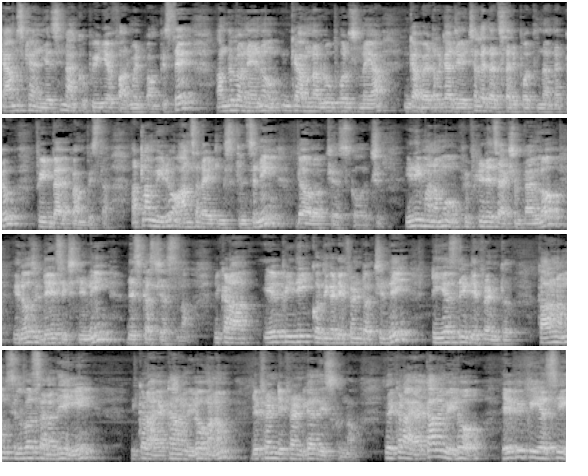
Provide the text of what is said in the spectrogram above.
క్యామ్ స్కాన్ చేసి నాకు పీడిఎఫ్ ఫార్మేట్ పంపిస్తే అందులో నేను ఇంకేమన్నా లూప్ హోల్స్ ఉన్నాయా? ఇంకా బెటర్గా చేయొచ్చా? లేదా అది సరిపోతుంది? అన్నట్టు ఫీడ్బ్యాక్ పంపిస్తా. అట్లా మీరు ఆన్సర్ రైటింగ్ స్కిల్స్ని డెవలప్ చేసుకోవచ్చు. ఇది మనము ఫిఫ్టీ డేస్ యాక్షన్ ప్లాన్లో ఈరోజు డే సిక్స్టీన్ని డిస్కస్ చేస్తున్నాం. ఇక్కడ ఏపీది కొద్దిగా డిఫరెంట్ వచ్చింది టీఎస్ది డిఫరెంట్ కారణము సిలబస్ అనేది ఇక్కడ ఎకానమీలో మనం డిఫరెంట్ డిఫరెంట్గా తీసుకున్నాం. సో ఇక్కడ ఎకానమీలో ఏపీఎస్సి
